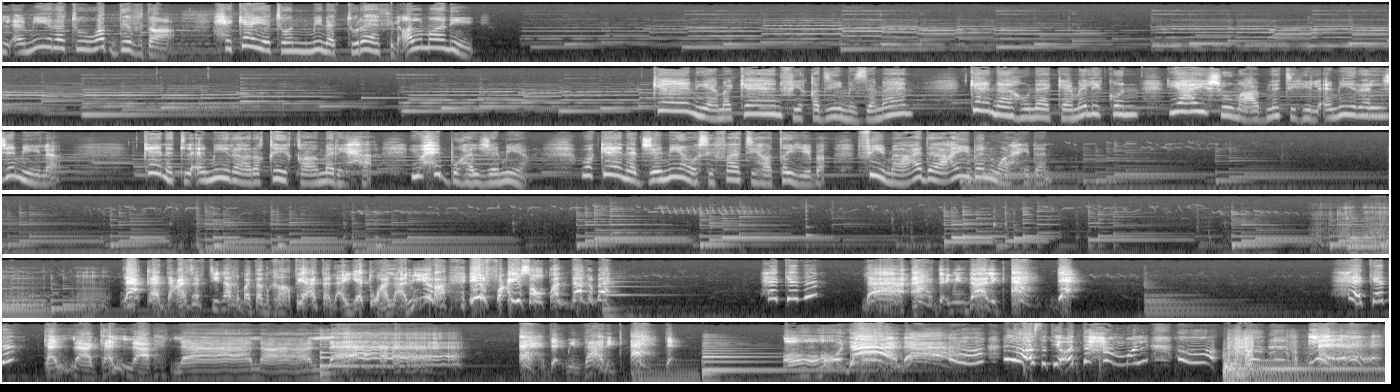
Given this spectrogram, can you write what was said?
الأميرة والضفدع حكاية من التراث الألماني. كان يا مكان في قديم الزمان كان هناك ملك يعيش مع ابنته الأميرة الجميلة. كانت الأميرة رقيقة مرحة يحبها الجميع وكانت جميع صفاتها طيبة فيما عدا عيبا واحدا. عزفت نغمة خاطئة أيتها الأميرة. ارفعي صوت النغمة. هكذا؟ لا أهدأ من ذلك. أهدأ. هكذا؟ كلا كلا. لا لا لا. أهدأ من ذلك. أهدأ. أوه لا لا. آه، لا أستطيع التحمل. آه،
